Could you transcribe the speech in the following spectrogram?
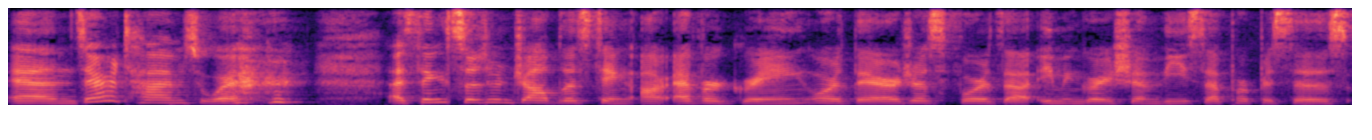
and there are times where I think certain job listings are evergreen or they're just for the immigration visa purposes.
